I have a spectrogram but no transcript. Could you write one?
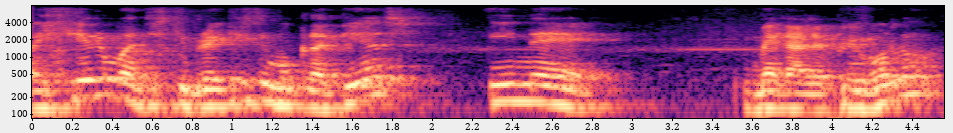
εγχείρημα της Κυπριακής Δημοκρατίας είναι μεγαλεπίβολο,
